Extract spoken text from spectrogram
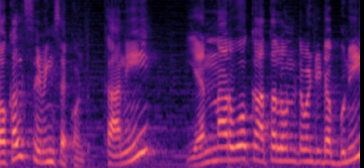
Local savings account. కానీ ఎన్ఆర్ఓ ఖాతాలో ఉన్నటువంటి డబ్బుని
